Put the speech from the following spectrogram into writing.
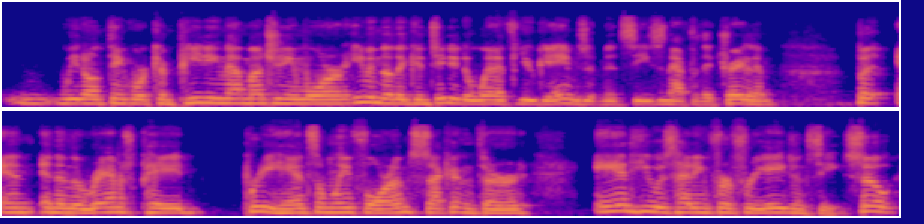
we don't think we're competing that much anymore, even though they continued to win a few games at midseason after they traded him. But and and then the Rams paid pretty handsomely for him, second and third, and he was heading for free agency. So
